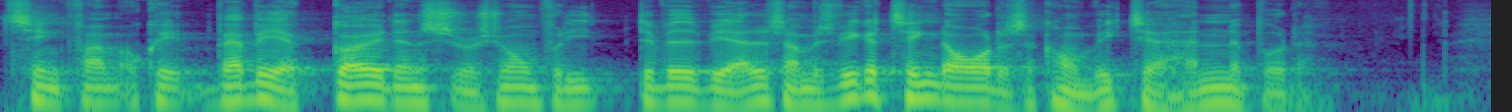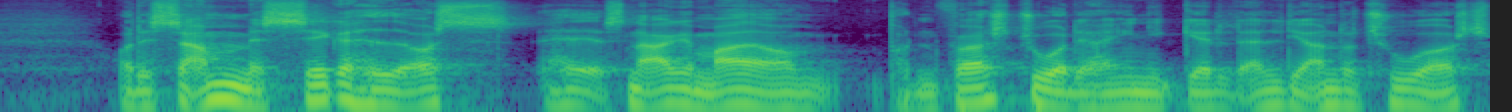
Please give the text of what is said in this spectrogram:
tænke frem, okay, hvad vil jeg gøre i den situation, fordi det ved vi alle sammen. Hvis vi ikke har tænkt over det, så kommer vi ikke til at handle på det. Og det samme med sikkerhed også, havde jeg snakket meget om på den første tur, det har egentlig gældt alle de andre ture også.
